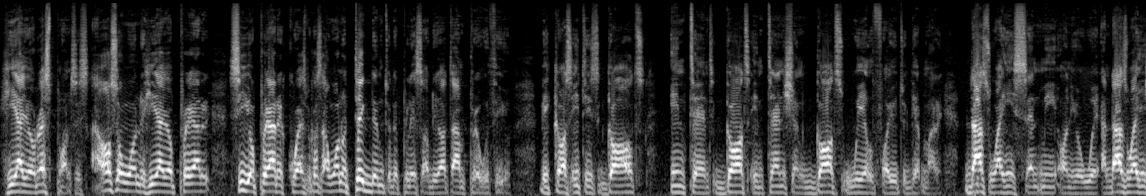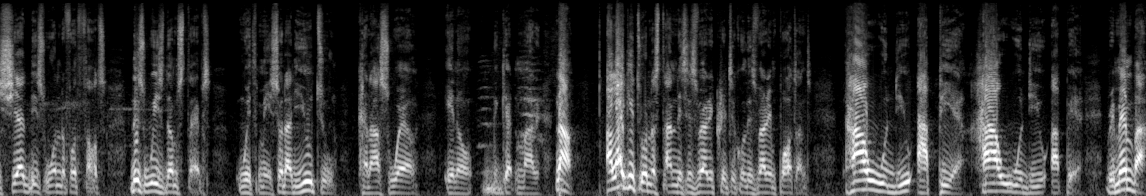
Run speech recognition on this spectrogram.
hear your responses. I also want to hear your prayer, see your prayer requests because I want to take them to the place of the altar and pray with you because it is God's intent, God's intention, God's will for you to get married. That's why He sent me on your way. And that's why He shared these wonderful thoughts, these wisdom steps with me so that you too can as well, you know, get married. Now, I like you to understand this is very critical, it's very important how would you appear? How would you appear? Remember,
